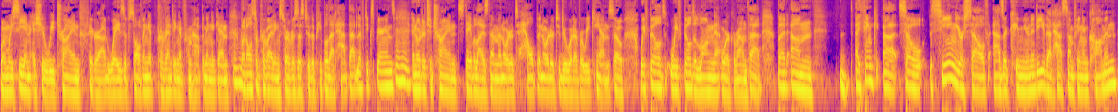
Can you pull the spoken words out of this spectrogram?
When we see an issue, we try and figure out ways of solving it, preventing it from happening again, mm-hmm. but also providing services to the people that had that lift experience mm-hmm. in order to try and stabilize them, in order to help, in order to do whatever we can. So we've built we've built a long network around that. But um, I think uh, so. Seeing yourself as a community that has something in common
